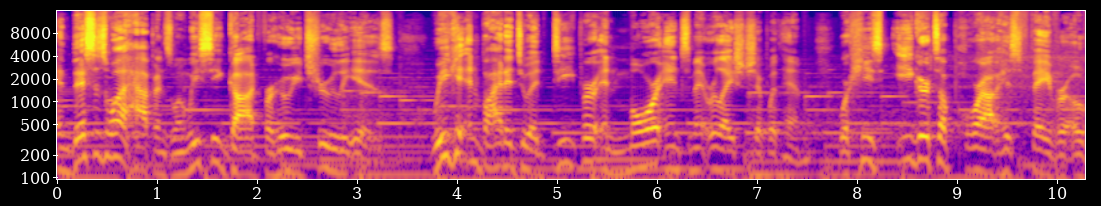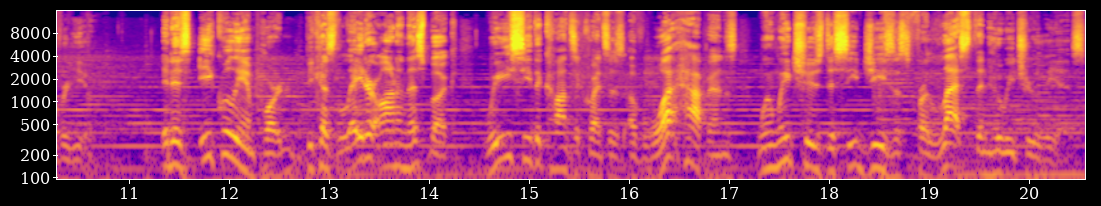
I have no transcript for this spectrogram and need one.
And this is what happens when we see God for who he truly is we get invited to a deeper and more intimate relationship with Him where He's eager to pour out His favor over you. It is equally important because later on in this book, we see the consequences of what happens when we choose to see Jesus for less than who He truly is.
